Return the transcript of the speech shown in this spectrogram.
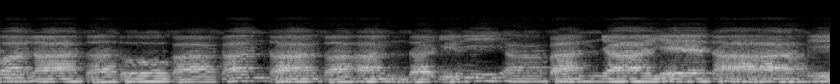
วลาสตุกะคันตังสะอันตกิริยาปัญญาเยตาติ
